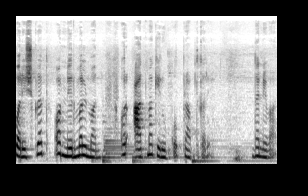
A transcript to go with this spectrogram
परिष्कृत और निर्मल मन और आत्मा के रूप को प्राप्त करें। धन्यवाद।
